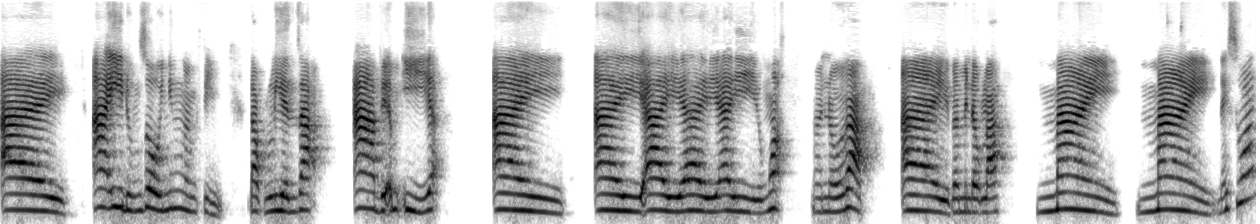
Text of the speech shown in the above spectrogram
I I đúng rồi nhưng mà mình đọc liền ra. A với âm ý ạ. I I I I I đúng không ạ? Và nối vào I và mình đọc là my my next one.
